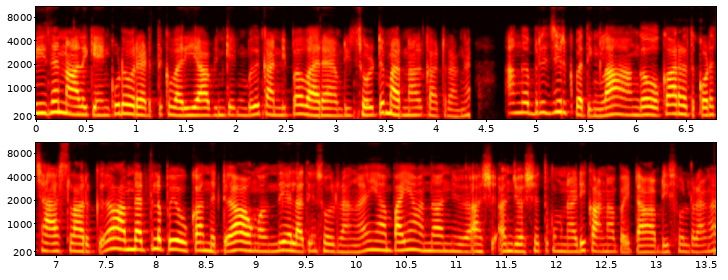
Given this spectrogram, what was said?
லீசன் நாளைக்கு என் கூட ஒரு இடத்துக்கு வரியா அப்படின்னு கேட்கும்போது கண்டிப்பாக வரேன் அப்படின்னு சொல்லிட்டு மறுநாள் காட்டுறாங்க. அங்கே பிரிட்ஜ் இருக்குது பார்த்தீங்களா அங்கே உட்கார்றதுக்கு கூட சேர்ஸ்லாம் இருக்குது அந்த இடத்துல போய் உட்காந்துட்டு அவங்க வந்து எல்லாத்தையும் சொல்கிறாங்க என் பையன் வந்து அஞ்சு வருஷ அஞ்சு வருஷத்துக்கு முன்னாடி காணா போயிட்டான் அப்படி சொல்கிறாங்க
